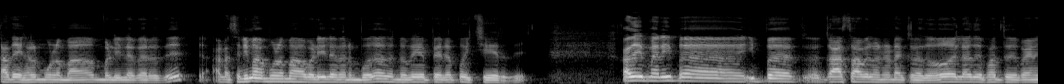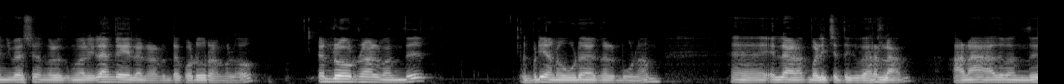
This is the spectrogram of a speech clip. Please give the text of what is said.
கதைகள் மூலமாக வெளியில் வருது. ஆனால் சினிமா மூலமாக வெளியில் வரும்போது அது நிறைய பேரை போய் சேருது. அதே மாதிரி இப்போ இப்போ காசாவில் நடக்கிறதோ இல்லாது பத்து பதினஞ்சு வருஷங்களுக்கு முன்னாடி இலங்கையில் நடந்த கொடூரங்களோ என்ற ஒரு நாள் வந்து இப்படியான ஊடகங்கள் மூலம் எல்லா இடம் வெளிச்சத்துக்கு வரலாம். ஆனால் அது வந்து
